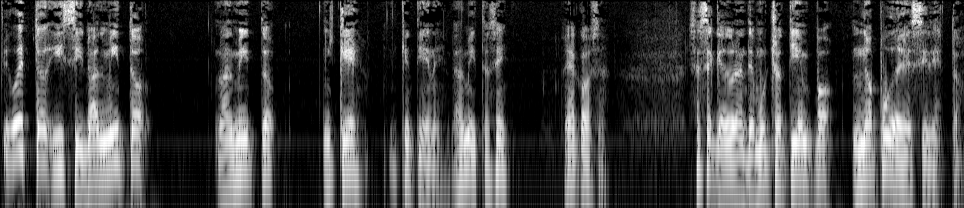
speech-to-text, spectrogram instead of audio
digo esto, y si lo admito, lo admito. ¿Y qué? ¿Y qué tiene? Lo admito, sí. Una cosa. Ya sé que durante mucho tiempo no pude decir esto.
